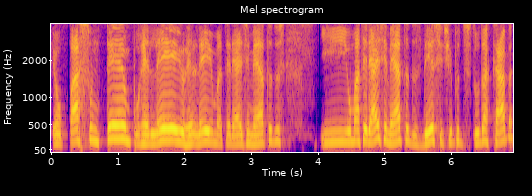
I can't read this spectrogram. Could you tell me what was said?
Eu passo um tempo, releio, releio materiais e métodos, e o materiais e métodos desse tipo de estudo acaba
